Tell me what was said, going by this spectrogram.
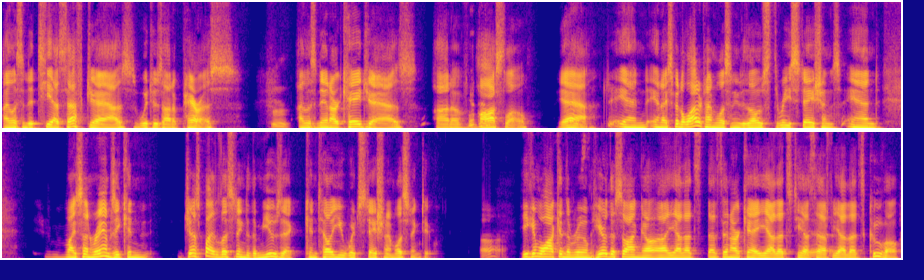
I listen to TSF Jazz, which is out of Paris. Mm. I listen to NRK Jazz out of Oslo. Yeah. And and I spend a lot of time listening to those three stations and my son Ramsey can just by listening to the music can tell you which station I'm listening to. Ah, He can walk in the room, hear the song, go, uh, yeah, that's that's NRK, yeah, that's TSF, yeah, that's Kuvo.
